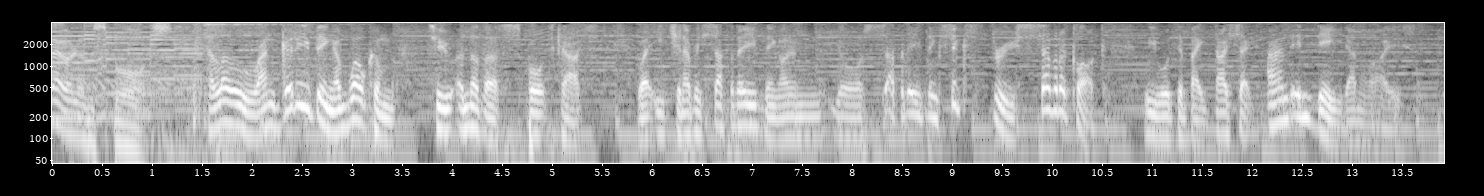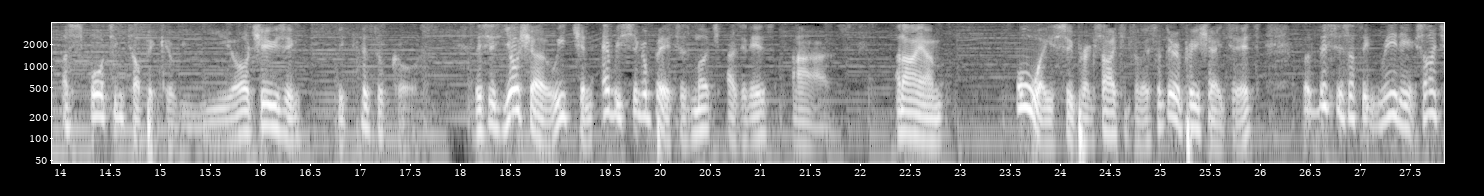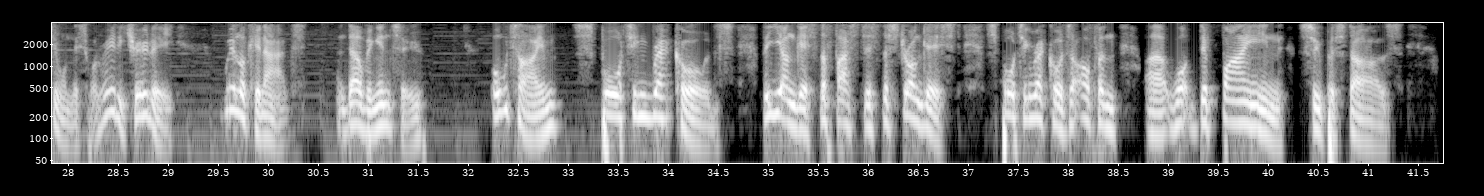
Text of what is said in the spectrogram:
Verulam Sports. Hello and good evening and welcome to another Sportscast where each and every Saturday evening on your Saturday evening 6 through 7 o'clock we will debate, dissect and indeed analyse a sporting topic of your choosing because of course this is your show each and every single bit as much as it is ours. And I am always super excited for this. I do appreciate it. But this is, I think, really exciting on this one, really, truly. We're looking at and delving into all time sporting records. The youngest, the fastest, the strongest. Sporting records are often uh, what define superstars.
